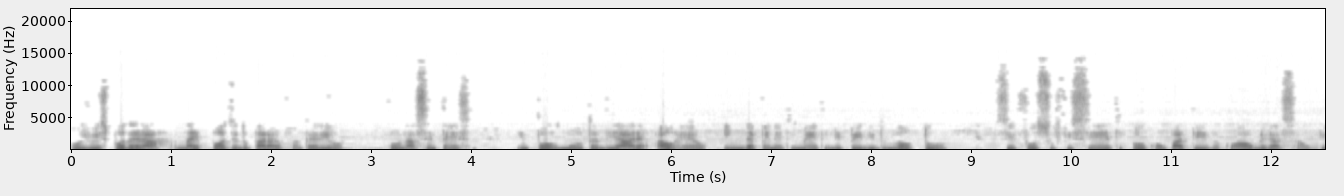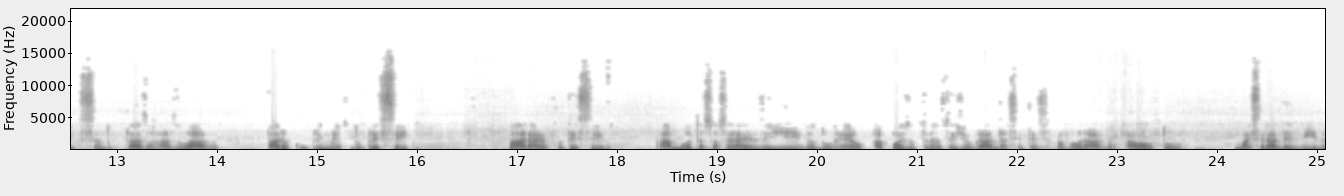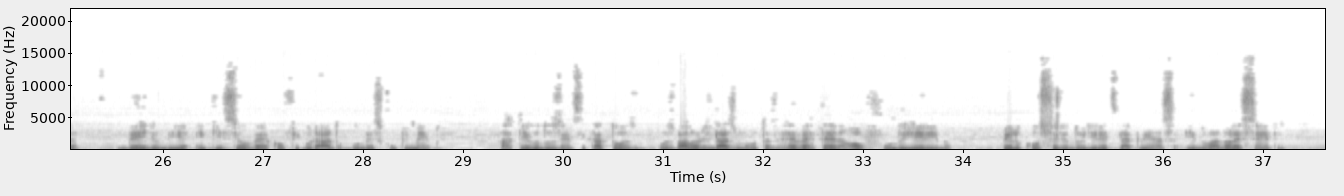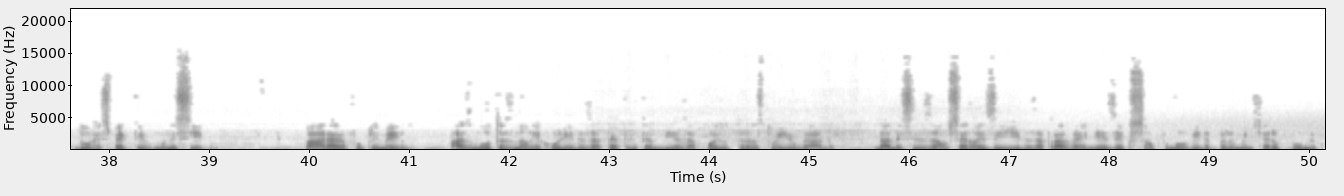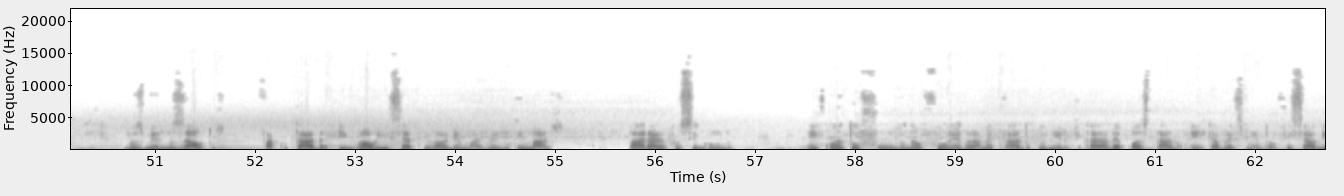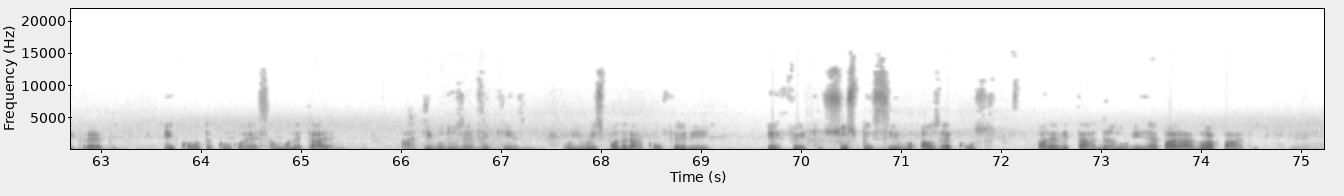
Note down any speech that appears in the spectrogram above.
O juiz poderá, na hipótese do parágrafo anterior, ou na sentença, impor multa diária ao réu, independentemente de pedido do autor, se for suficiente ou compatível com a obrigação, fixando prazo razoável para o cumprimento do preceito. Parágrafo 3. A multa só será exigível do réu após o trânsito julgado da sentença favorável ao autor, mas será devida desde o dia em que se houver configurado o descumprimento. Artigo 214. Os valores das multas reverterão ao fundo gerido pelo Conselho dos Direitos da Criança e do Adolescente do respectivo município. Parágrafo 1. As multas não recolhidas até 30 dias após o trânsito em julgado da decisão serão exigidas através de execução promovida pelo Ministério Público nos mesmos autos, facultada igual iniciativa aos demais legitimados. Parágrafo 2. Enquanto o fundo não for regulamentado, o dinheiro ficará depositado em estabelecimento oficial de crédito em conta com correção monetária. Artigo 215. O juiz poderá conferir efeito suspensivo aos recursos para evitar dano irreparável à parte.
